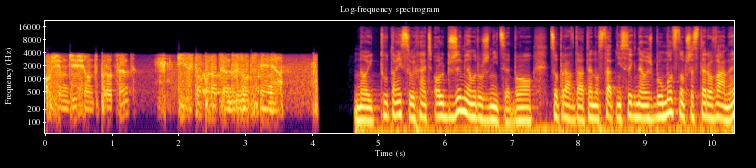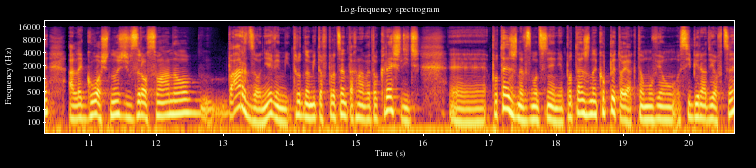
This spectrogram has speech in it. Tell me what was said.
80% i 100% wzmocnienia. No i tutaj słychać olbrzymią różnicę, bo co prawda ten ostatni sygnał już był mocno przesterowany, ale głośność wzrosła no bardzo, nie wiem, trudno mi to w procentach nawet określić. E, potężne wzmocnienie, potężne kopyto, jak to mówią CB radiowcy.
